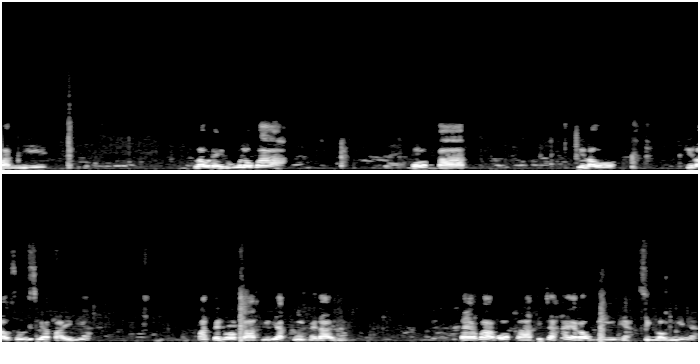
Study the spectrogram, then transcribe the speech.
วันนี้ เราได้รู้แล้วว่า โอกาสที่เรา ที่เราสูญเสียไปเนี่ย มันเป็นโอกาสที่เรียกคืนไม่ได้นะ แต่ว่าโอกาสที่จะให้เรามีเนี่ย สิ่งเหล่านี้เนี่ย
